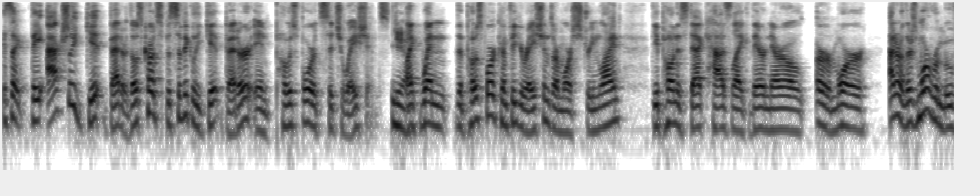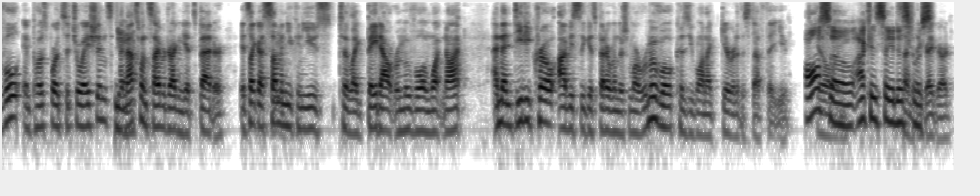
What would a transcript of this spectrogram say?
it's like they actually get better. Those cards specifically get better in post board situations. Yeah. Like when the post board configurations are more streamlined, the opponent's deck has like their narrow or more. I don't know. There's more removal in post board situations, Yeah. and that's when Cyber Dragon gets better. It's like a summon you can use to like bait out removal and whatnot. And then DD Crow obviously gets better when there's more removal because you want to get rid of the stuff that you Also, I can say this for graveyard.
